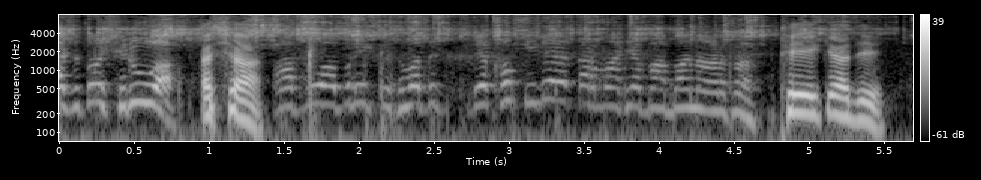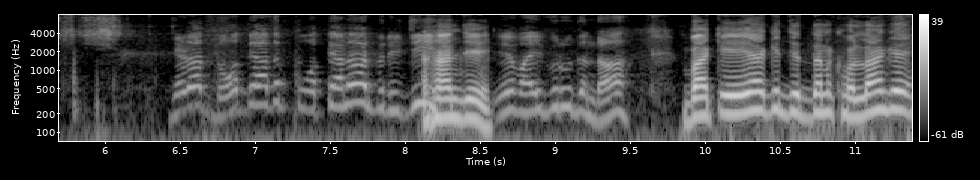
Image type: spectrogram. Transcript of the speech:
ਅੱਜ ਤੋਂ ਸ਼ੁਰੂ ਆ। ਅੱਛਾ। ਆਪੋ ਆਪਣੀ ਕਿਸਮਤ ਦੇਖੋ ਕਿਹਦੇ ਕਰਮਾਂ 'ਚ ਆ ਬਾਬਾ ਨਾਨਕ। ਠੀਕ ਆ ਜੀ। ਜਿਹੜਾ ਦੁੱਧ ਆ ਤੇ ਪੋਤਿਆ ਨਾ ਹਰਪ੍ਰੀਤ ਜੀ ਹਾਂਜੀ। ਇਹ ਵਾਹਿਗੁਰੂ ਦਿੰਦਾ। ਬਾਕੀ ਇਹ ਆ ਕਿ ਜਿੱਦਣ ਖੋਲਾਂਗੇ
